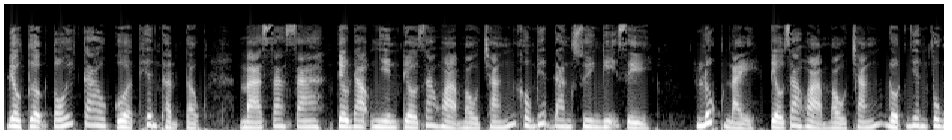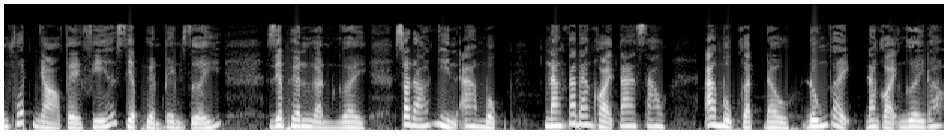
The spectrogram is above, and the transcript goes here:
biểu tượng tối cao của thiên thần tộc. Mà xa xa, tiểu đạo nhìn tiểu gia hỏa màu trắng không biết đang suy nghĩ gì. Lúc này, tiểu gia hỏa màu trắng đột nhiên vung vuốt nhỏ về phía Diệp Huyền bên dưới. Diệp Huyền ngẩn người, sau đó nhìn A Mục. Nàng ta đang gọi ta sao? A Mục gật đầu, đúng vậy, đang gọi ngươi đó.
